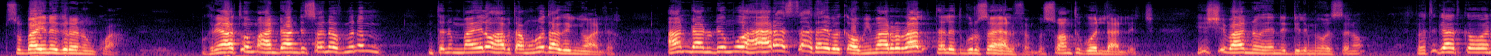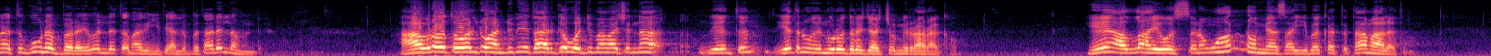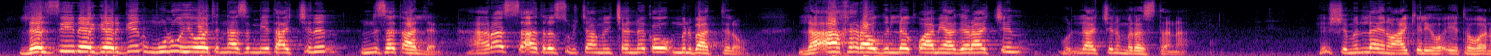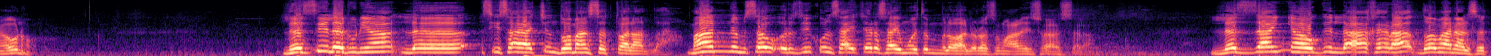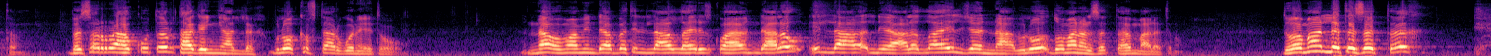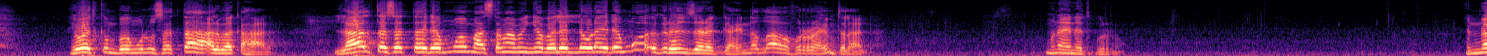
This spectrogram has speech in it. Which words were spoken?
እሱ ባይነግረን እንኳ። ምክንያቱም አንዳንድ ሰነፍ ምንም እንትን የማይለው ሀብታም ሆኖ ታገኘዋለህ። አንዳንዱ ደግሞ 24 ሰዓት አይበቃውም ይማርራል ተለት ጉርሶ አያልፍም እሷም ትጎላለች። ይሽ ባን ነው ይህን እድል የሚወስነው? በትጋት ከሆነ ትጉ ነበረ የበለጠ ማግኘት ያለበት አይደለም እንደ አብረው ተወልደው አንድ ቤት አድገው ወንድማማችና እንትን የት ነው የኑሮ ደረጃቸው የሚራራቀው? ይሄ አላህ የወሰነው መሆኑ ነው የሚያሳይ በቀጥታ ማለት ነው። ለዚህ ነገር ግን ሙሉ ህይወትና ስሜታችንን እንሰጣለን። አራት ሰዓት ለሱ ብቻ የምንጨነቀው ምን ባትለው? ለአኸራው ግን ለቋሚ ሀገራችን ሁላችንም ረስተናል። ይሽ ምን ላይ ነው አቂል የተሆነው ነው? ለዚህ ለዱንያ ለሲሳያችን ዶማን ሰጥቷል አላህ። ማንም ሰው እርዚቁን ሳይጨርስ አይሞትም ብለዋል ረሱሉ አለ ሰላም ለዛኛው ግን ለአኸራ ዶማን አልሰጠም በሰራህ ቁጥር ታገኛለህ ብሎ ክፍት አድርጎ ነው የተወው። እና ወማ ሚን ዳበትን ኢላ አላህ ሪዝቁሃ እንዳለው ኢላ አለላህ ልጀና ብሎ ዶማን አልሰጠህም ማለት ነው። ዶማን ለተሰጠህ ህይወትክን በሙሉ ሰጥተህ አልበቃህ አለ። ላልተሰጠህ ደግሞ ማስተማመኛ በሌለው ላይ ደግሞ እግርህን ዘረጋ እናላ ገፉር ራሒም ትላለህ። ምን አይነት ጉር ነው? እና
